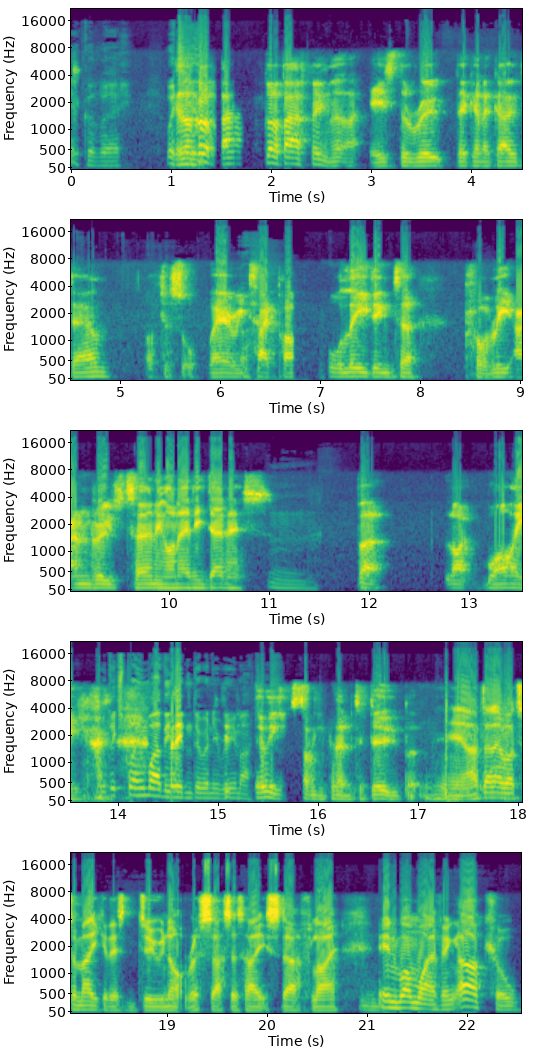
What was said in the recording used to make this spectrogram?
It work. I've got a bad, got a bad feeling that that is the route they're going to go down of just sort of wearing tag partner or leading to probably Andrews turning on Eddie Dennis. Hmm. But like, why? Would explain why they didn't do any rematch. Doing something for them to do, but Yeah, I don't know what to make of this do not resuscitate stuff. Like, in one way, I think, oh, cool,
